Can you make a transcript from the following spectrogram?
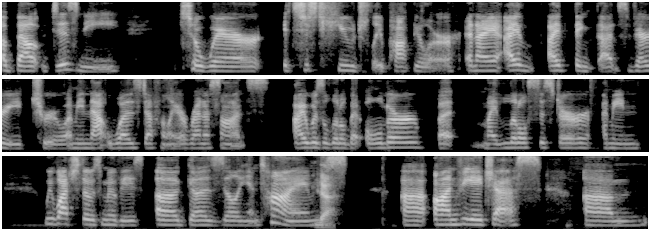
about Disney to where it's just hugely popular and I, I i think that's very true i mean that was definitely a renaissance i was a little bit older but my little sister i mean we watched those movies a gazillion times Yeah. uh, on vhs um,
